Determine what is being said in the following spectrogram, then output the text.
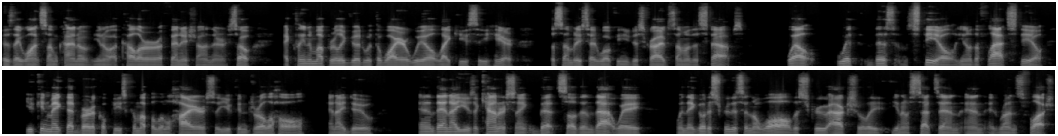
because they want some kind of, you know, a color or a finish on there. So I clean them up really good with the wire wheel like you see here. So somebody said, well, can you describe some of the steps? Well, with this steel, you know, the flat steel, you can make that vertical piece come up a little higher so you can drill a hole, and I do. And then I use a countersink bit, so then that way, when they go to screw this in the wall, the screw actually, you know, sets in and it runs flush.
